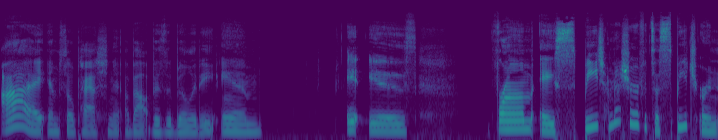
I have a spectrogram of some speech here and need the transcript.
I am so passionate about visibility and it is from a speech. I'm not sure if it's a speech or an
